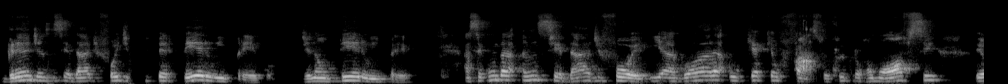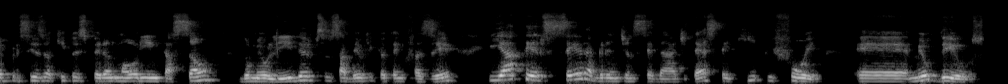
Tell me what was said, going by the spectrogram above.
grande ansiedade foi de perder o emprego, de não ter o emprego. A segunda ansiedade foi, e agora o que é que eu faço? Eu fui para o home office, eu preciso aqui, estou esperando uma orientação do meu líder, preciso saber o que, que eu tenho que fazer. E a terceira grande ansiedade desta equipe foi, é, meu Deus,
